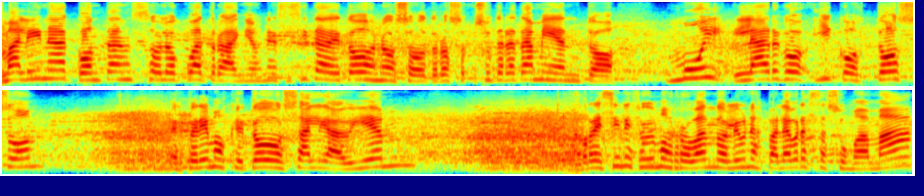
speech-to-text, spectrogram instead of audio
Malena con tan solo cuatro años necesita de todos nosotros. Su tratamiento muy largo y costoso. Esperemos que todo salga bien. Recién estuvimos robándole unas palabras a su mamá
